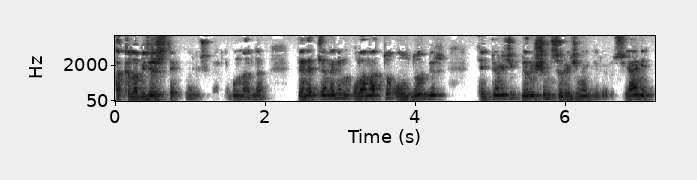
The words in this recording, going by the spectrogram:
takılabilir teknolojilerle, bunlarla denetlemenin olanaklı olduğu bir teknolojik dönüşüm sürecine giriyoruz. Yani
